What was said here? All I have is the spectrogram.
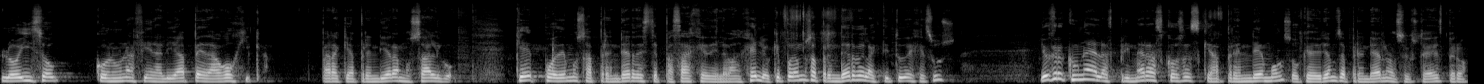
lo hizo con una finalidad pedagógica, para que aprendiéramos algo. ¿Qué podemos aprender de este pasaje del Evangelio? ¿Qué podemos aprender de la actitud de Jesús? Yo creo que una de las primeras cosas que aprendemos, o que deberíamos aprender, no sé ustedes, pero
